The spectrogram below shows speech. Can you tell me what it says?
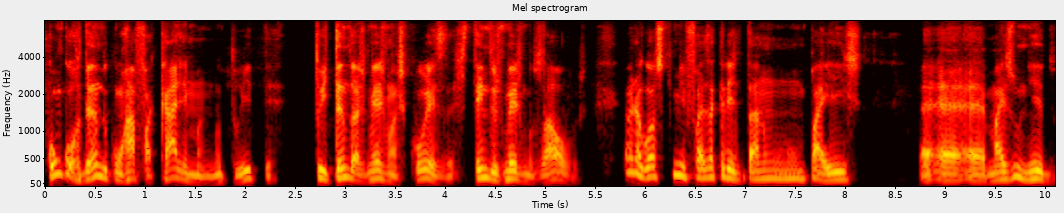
concordando com Rafa Kalimann no Twitter, tweetando as mesmas coisas, tendo os mesmos alvos é um negócio que me faz acreditar num, num país é, é, é mais unido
